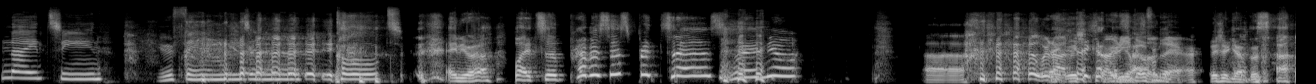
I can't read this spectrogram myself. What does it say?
19, your family's in a cult. and you're a white supremacist princess when you're. uh we're not we should cut starting this the out. from there We should cut this out.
